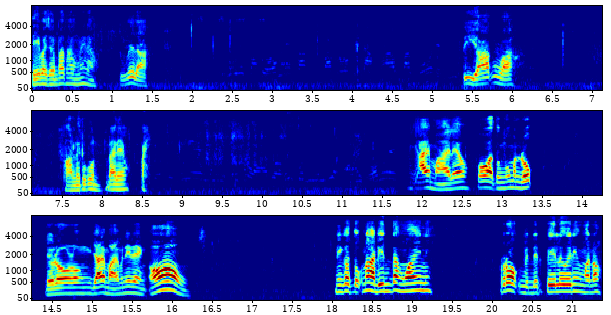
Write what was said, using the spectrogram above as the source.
ผ่านได้รายจกแล้วนี่อะเอาน้องมาน้องขึ้นเร็วตีไปจนพระทางไหมเราตรงนี้ล่ะตียากวะ ผ่านเลยทุกคนได้แล้วไป ย้ายหมายแล้ว เพราะว่าตรงนู้นมันรก เดี๋ยวเราลองย้ายหมายมานี่เองอ้าวนี่ก็ตกหน้าดินตั้งไว้นี่รอกเด็ดๆไปเลยนี่มันเนาะ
